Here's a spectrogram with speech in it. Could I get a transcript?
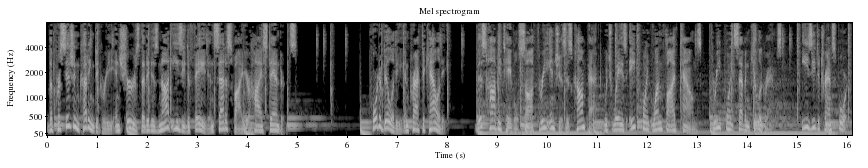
The precision cutting degree ensures that it is not easy to fade and satisfy your high standards. Portability and practicality. This hobby table saw 3 inches is compact which weighs 8.15 pounds, 3.7 kilograms, easy to transport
